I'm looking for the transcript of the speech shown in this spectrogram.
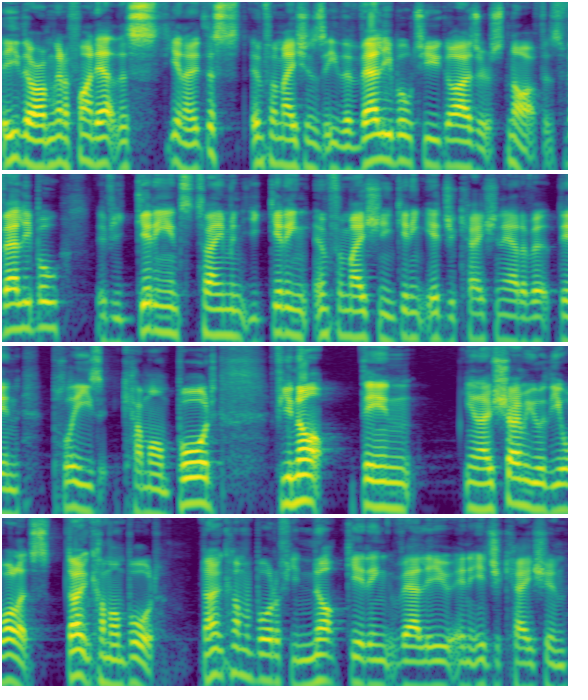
either I'm going to find out this, you know, this information is either valuable to you guys or it's not. If it's valuable, if you're getting entertainment, you're getting information, you're getting education out of it, then please come on board. If you're not, then, you know, show me with your wallets. Don't come on board. Don't come on board if you're not getting value and education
